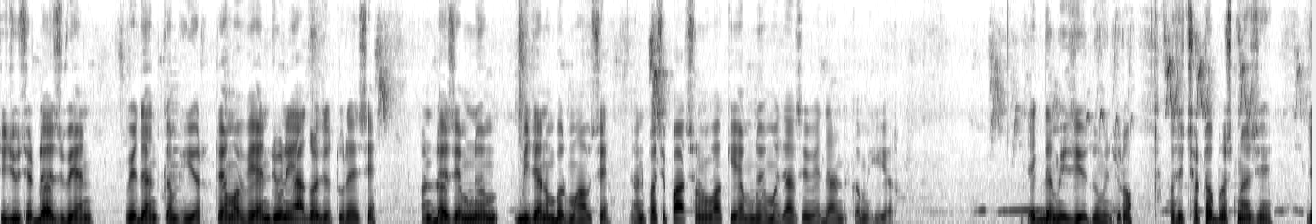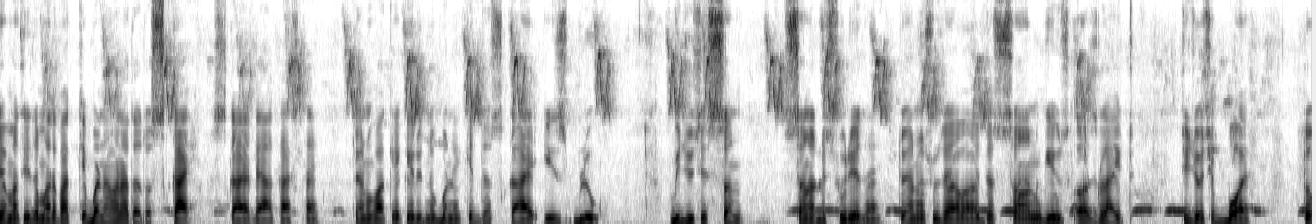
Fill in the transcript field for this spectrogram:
ત્રીજું છે does when Vedant come here તો એમાં વેન જો ને આગળ જતું રહેશે, અને ડઝ એમનું એમ બીજા નંબરમાં આવશે, અને પછી પાછળનું વાક્ય એમનું એમ જ આવશે વેદાંત કમ હિયર એકદમ ઇઝી હતું મિત્રો. પછી છઠ્ઠો પ્રશ્ન છે, જેમાંથી તમારે વાક્ય બનાવવાના હતા તો સ્કાય સ્કાય એટલે આકાશ થાય, તો એનું વાક્ય કઈ રીતનું બને કે ધ સ્કાય ઇઝ બ્લુ બીજું છે સન સન એટલે સૂર્ય થાય, તો એનો શું જવાબ આવે? The sun gives us light ત્રીજો છે બોય તો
